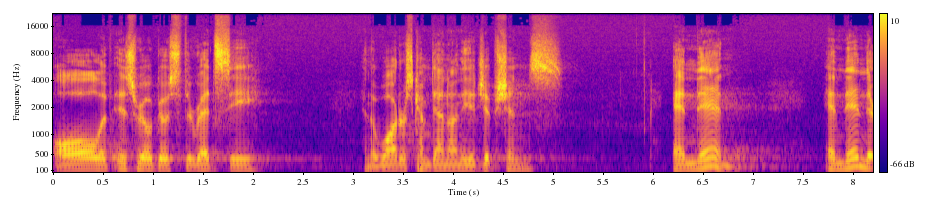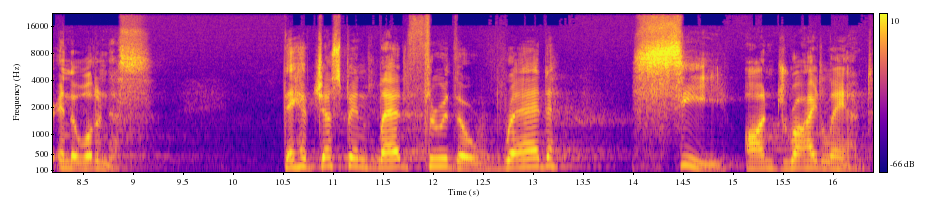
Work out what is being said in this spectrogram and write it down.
all of Israel goes to the Red Sea and the waters come down on the Egyptians. And then, and then they're in the wilderness. They have just been led through the Red Sea on dry land.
